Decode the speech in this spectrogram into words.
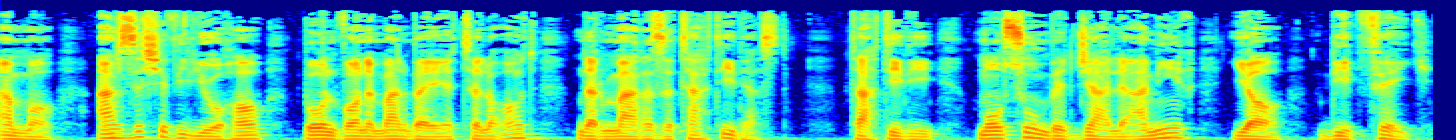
اما ارزش ویدیوها به عنوان منبع اطلاعات در معرض تهدید است. تهدیدی موسوم به جعل عمیق یا deep fake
